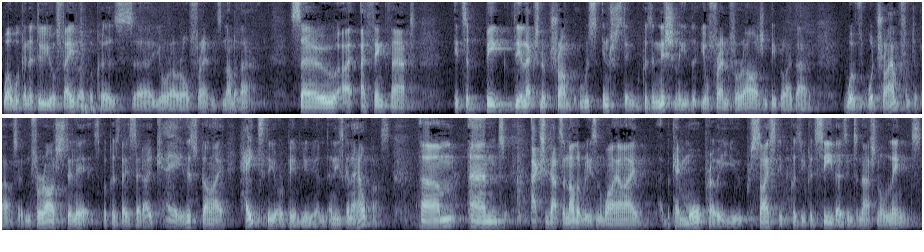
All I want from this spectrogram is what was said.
well, we're going to do you a favor because uh, you're our old friends. None of that. So I, I think that it's a big. The election of Trump was interesting because initially that your friend Farage and people like that were, were triumphant about it, and Farage still is because they said, okay, this guy hates the European Union and he's going to help us. Um, and actually, that's another reason why I became more pro EU, precisely because you could see those international links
